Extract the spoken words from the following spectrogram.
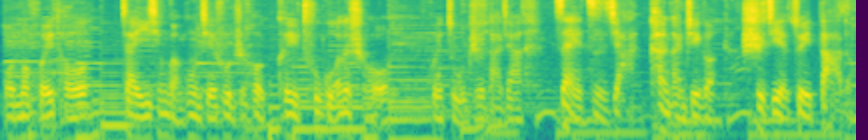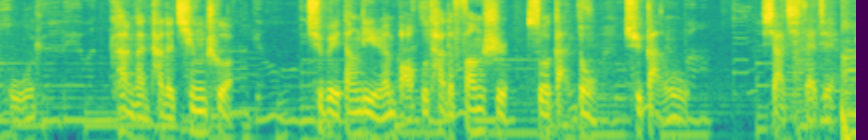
我们回头在疫情管控结束之后，可以出国的时候，会组织大家再自驾，看看这个世界最大的湖，看看它的清澈。去被当地人保护它的方式所感动，去感悟。下期再见。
